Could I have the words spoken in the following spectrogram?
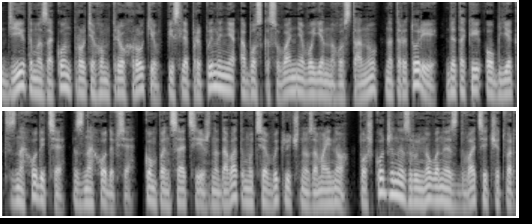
діятиме закон протягом трьох років після припинення або скасування воєнного стану на території, де такий об'єкт знаходиться, знаходився. Компенсації ж надаватимуться виключно за майно, пошкоджене зруйноване з 24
